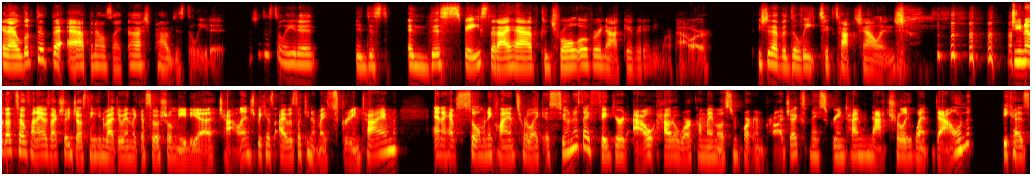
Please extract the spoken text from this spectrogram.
And I looked at the app and I was like, oh, I should probably just delete it. I should just delete it and just in this space that I have control over, not give it any more power. You should have a delete TikTok challenge. Do you know that's so funny? I was actually just thinking about doing like a social media challenge because I was looking at my screen time and I have so many clients who are like, as soon as I figured out how to work on my most important projects, my screen time naturally went down because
